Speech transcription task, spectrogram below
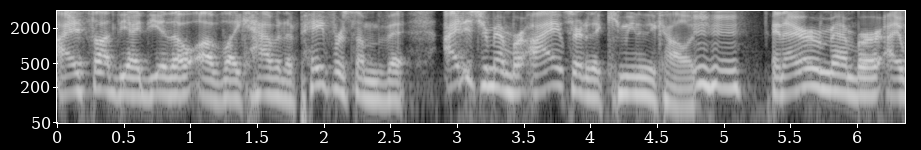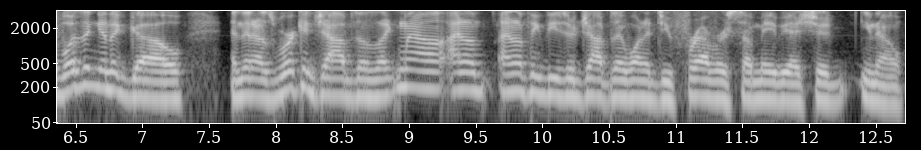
I thought the idea though of like having to pay for some of it. I just remember I started a community college, mm-hmm. and I remember I wasn't gonna go, and then I was working jobs. I was like, well, I don't, I don't think these are jobs I want to do forever. So maybe I should, you know,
